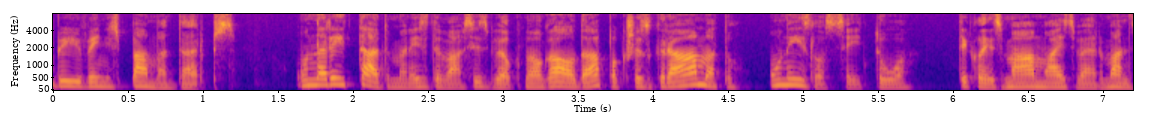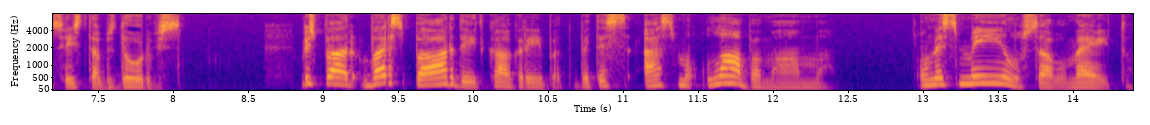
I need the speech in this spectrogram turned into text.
biju viņas pamatdarbs. Un arī tad man izdevās izvilkt no galda apakšas grāmatu un izlasīt to tiklīdz māma aizvēra manas istabas durvis. Vispār var spārdīt, kā gribat, bet es esmu laba mamma, un es mīlu savu meitu.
